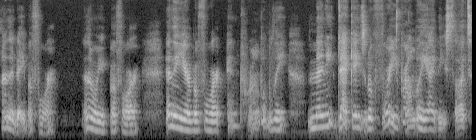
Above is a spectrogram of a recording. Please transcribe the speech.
and the day before, and the week before, and the year before, and probably many decades before you probably had these thoughts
